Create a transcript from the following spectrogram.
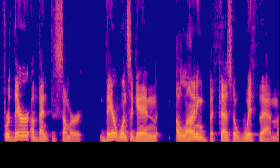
for their event this summer, they're once again aligning Bethesda with them,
